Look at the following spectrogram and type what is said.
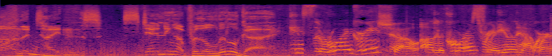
on the Titans, standing up for the little guy. It's the Roy Green Show on the Corus Radio Network.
